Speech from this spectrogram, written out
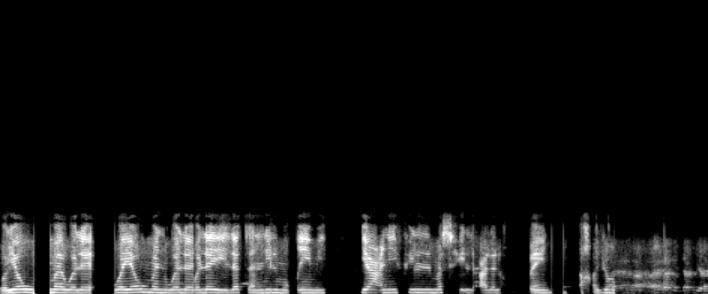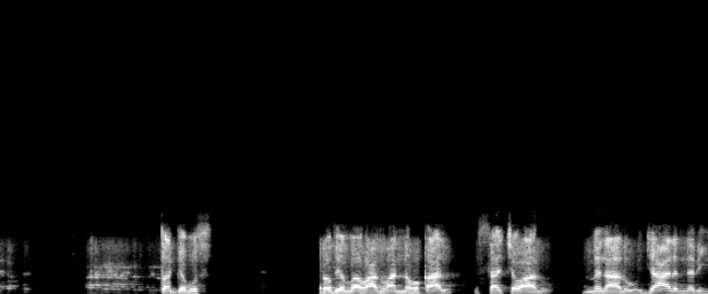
ويوم ولا ويوما ولا وليلة للمقيم يعني في المسح على الخفين أخرجه ጠገቡት ረዲየላሁ ዐንሁ አነሁ ቃል እሳቸው አሉ ምን አሉ? ጀዓለ ነቢዩ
